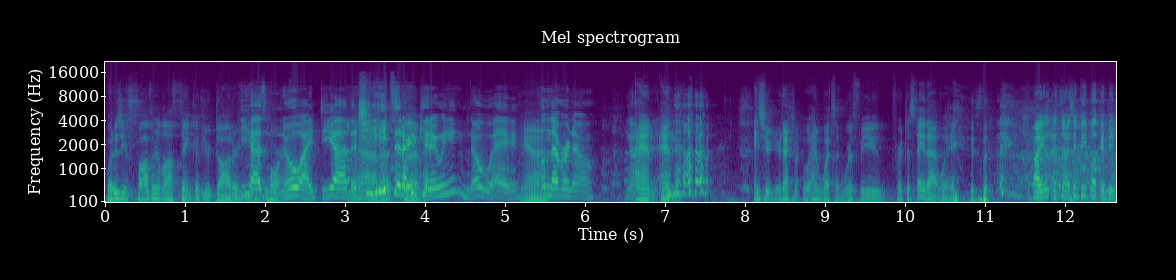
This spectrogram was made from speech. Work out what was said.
What does your father-in-law think of your daughter eating pork? He has pork? no idea that Yeah, she eats it. Are you kidding me? No way. Yeah. He'll never know. No. And and is your, your next and what's it worth for you for it to stay that way? The, I, I, no, I think people can be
